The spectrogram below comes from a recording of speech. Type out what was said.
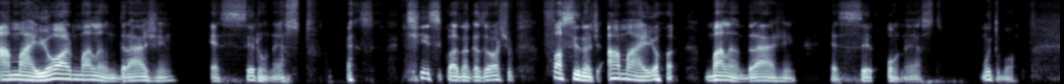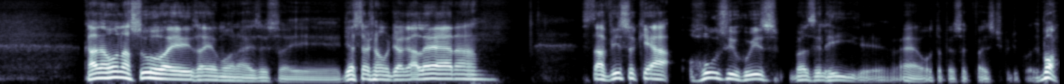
A maior malandragem é ser honesto. tinha esse quadro na casa, eu acho fascinante. A maior malandragem é ser honesto. Muito bom. Cada um na sua, Isaías Moraes, é isso aí. Dia bom dia, galera. Está visto que a Rose Ruiz brasileira. É, outra pessoa que faz esse tipo de coisa. Bom,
